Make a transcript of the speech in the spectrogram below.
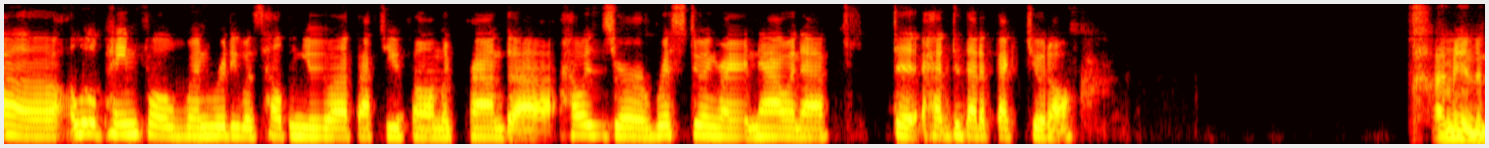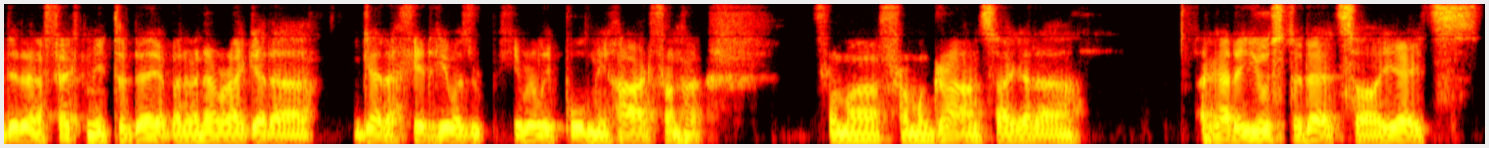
uh, a little painful when Rudy was helping you up after you fell on the ground. Uh, how is your wrist doing right now, and uh, did, how, did that affect you at all? I mean, it didn't affect me today, but whenever I get a get a hit, he was he really pulled me hard from a from a from a ground. So I gotta I gotta used to that. So yeah, it's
